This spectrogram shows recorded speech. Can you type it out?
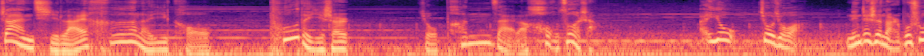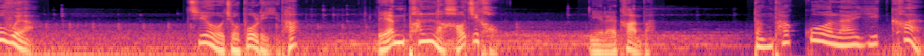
站起来喝了一口，噗的一声，就喷在了后座上。哎呦，舅舅啊，您这是哪儿不舒服呀？舅舅不理他，连喷了好几口。你来看吧。等他过来一看，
